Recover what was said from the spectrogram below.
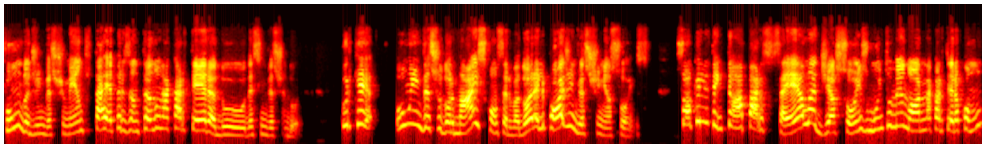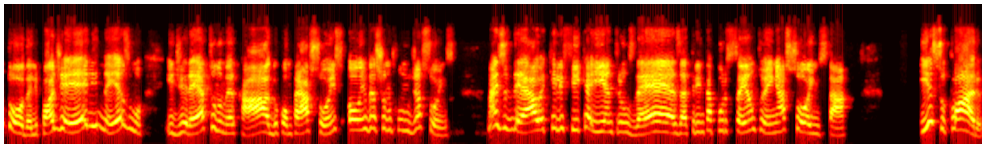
fundo de investimento está representando na carteira do, desse investidor. Porque um investidor mais conservador, ele pode investir em ações. Só que ele tem que ter uma parcela de ações muito menor na carteira como um todo. Ele pode ele mesmo ir direto no mercado, comprar ações ou investir no fundo de ações. Mas o ideal é que ele fique aí entre uns 10 a 30% em ações, tá? Isso, claro,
